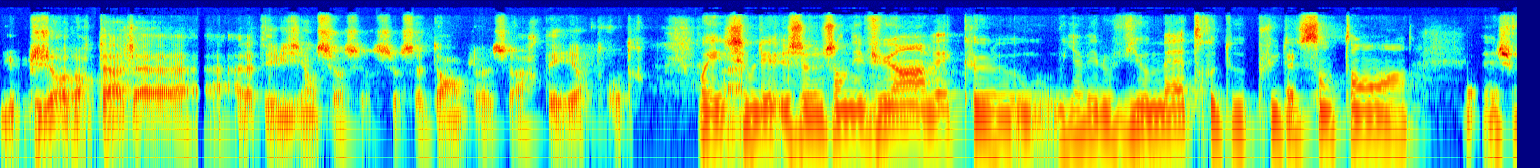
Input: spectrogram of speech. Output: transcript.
il y a eu plusieurs reportages à, la télévision sur, sur, sur, ce temple, sur Arte, entre autres. Oui, j'en ai vu un avec euh, où il y avait le vieux maître de plus de 100 ans. Hein. Euh, je,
